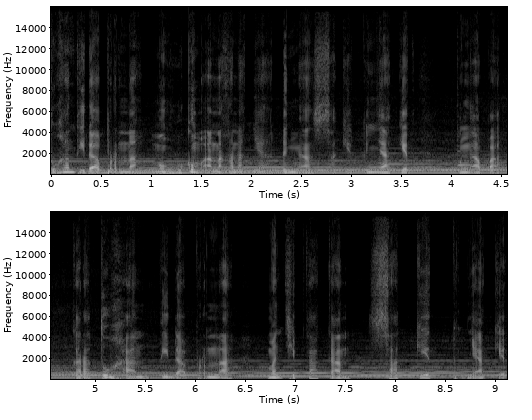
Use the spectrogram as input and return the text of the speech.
Tuhan tidak pernah menghukum anak-anaknya dengan sakit penyakit. Mengapa? Karena Tuhan tidak pernah menciptakan sakit penyakit.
